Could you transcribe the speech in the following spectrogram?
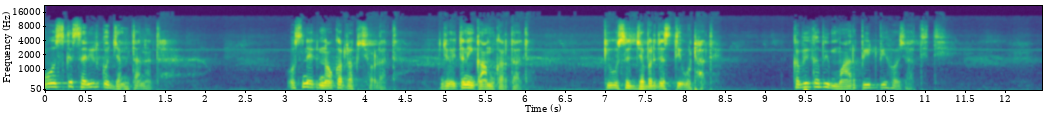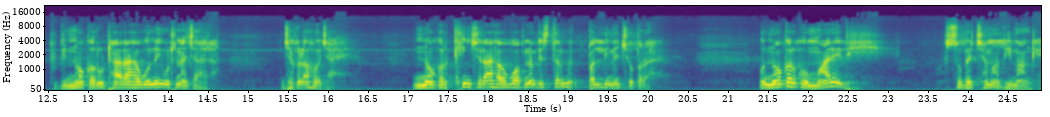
वो उसके शरीर को जमता ना था। उसने एक नौकर रख छोड़ा था, जो इतनी काम करता था कि उसे ज़बरदस्ती उठाते। कभी कभी मारपीट भी हो जाती थी। क्योंकि नौकर उठा रहा है, वो नहीं उठना चाह रहा। झगड़ा हो जाए। नौकर खींच रहा है, वो अपना बिस्तर में पल्ली में छुप रहा है। वो नौकर को मारे भी, सुबह क्षमा भी मांगे।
